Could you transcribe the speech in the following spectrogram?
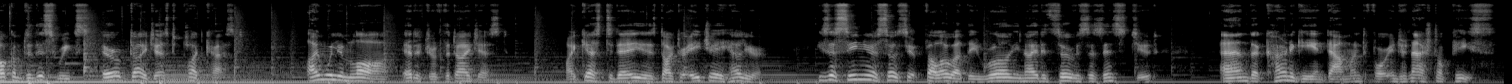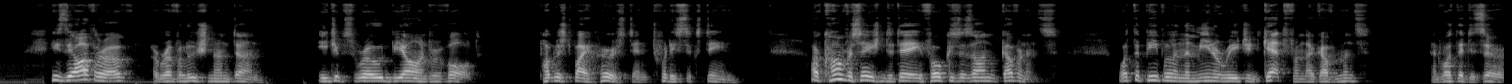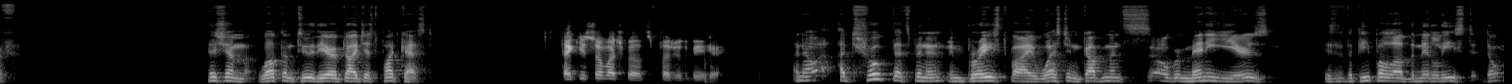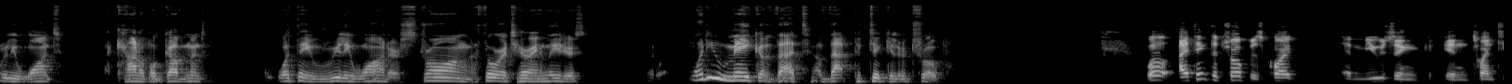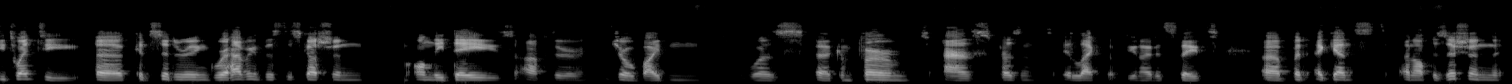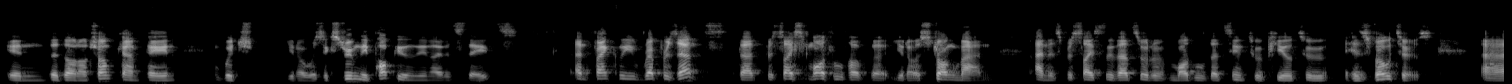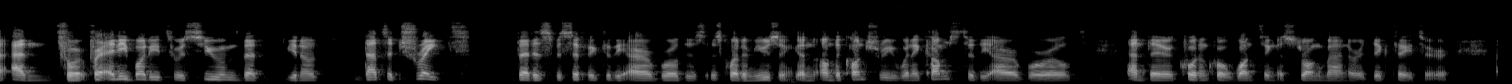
welcome to this week's Arab Digest podcast. I'm William Law, editor of the Digest. My guest today is Dr. H.A. Hellyer. He's a senior associate fellow at the Royal United Services Institute and the Carnegie Endowment for International Peace. He's the author of A Revolution Undone Egypt's Road Beyond Revolt, published by Hurst in 2016. Our conversation today focuses on governance, what the people in the MENA region get from their governments, and what they deserve. Hisham, welcome to the Arab Digest podcast. Thank you so much, Bill. It's a pleasure to be here. I know a trope that's been embraced by Western governments over many years is that the people of the Middle East don't really want accountable government. What they really want are strong authoritarian leaders. What do you make of that of that particular trope? Well, I think the trope is quite amusing in 2020, uh, considering we're having this discussion only days after Joe Biden was uh, confirmed as president elect of the United States, uh, but against an opposition in the Donald Trump campaign, which you know was extremely popular in the United States, and frankly represents that precise model of a, you know a strong man and it's precisely that sort of model that seemed to appeal to his voters. Uh, and for, for anybody to assume that you know that's a trait that is specific to the Arab world is, is quite amusing. And on the contrary, when it comes to the Arab world and they're quote unquote wanting a strong man or a dictator,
